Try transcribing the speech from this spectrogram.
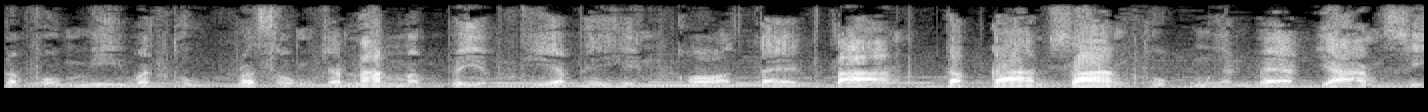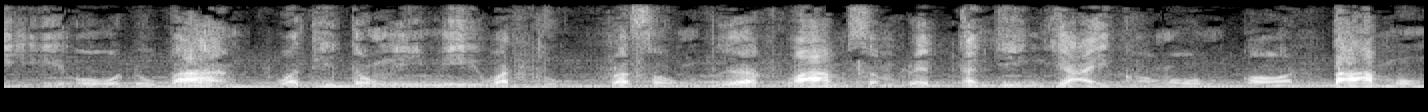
กระผมมีวัตถุประสงค์จะนำมาเปรียบเทียบให้เห็นข้อแตกต่าง กับการสร้างทุกเหมือนแบบอย่าง CEO ดูบ้าง ว่าที่ตรงนี้มีวัตถุประสงค์เพื่อความสำเร็จอันยิ่งใหญ่ขององค์กรตามมุม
